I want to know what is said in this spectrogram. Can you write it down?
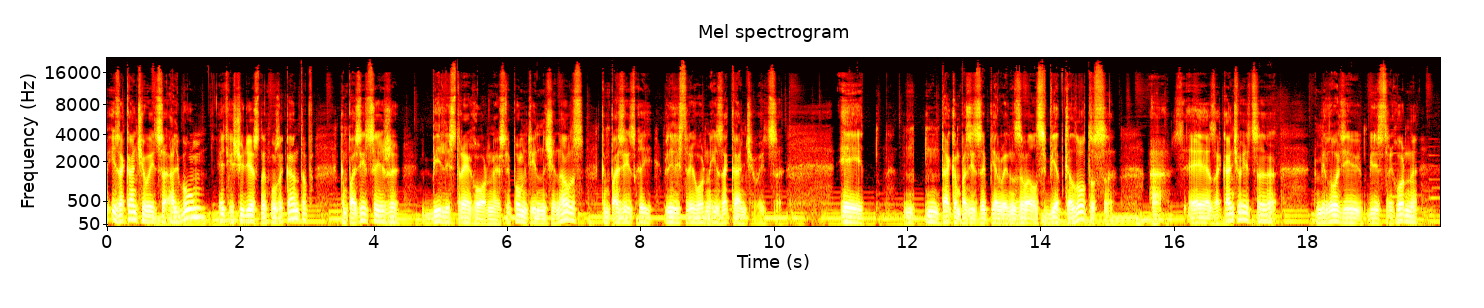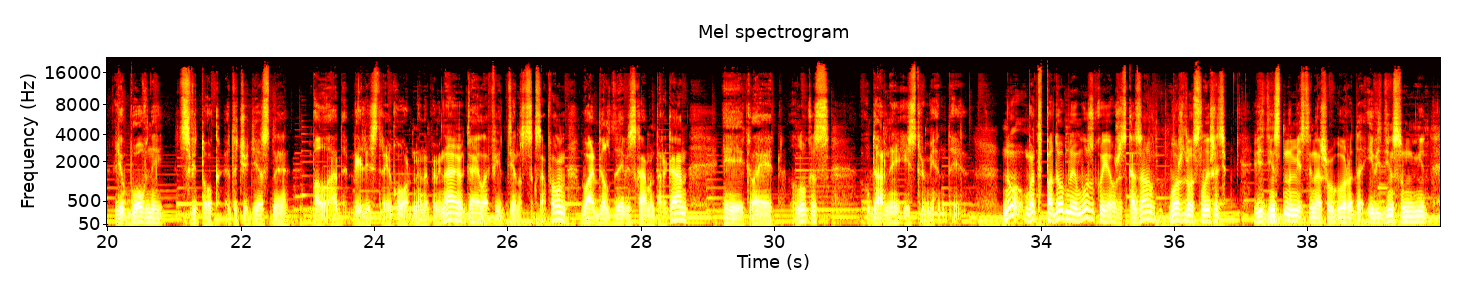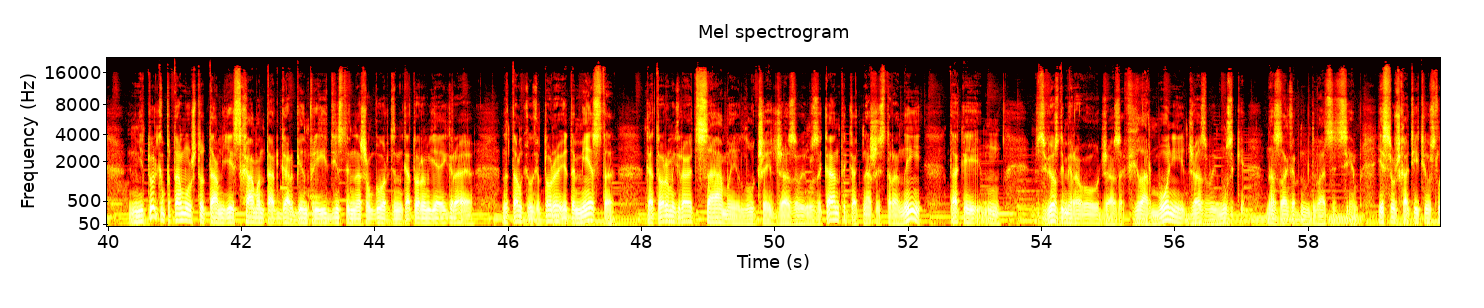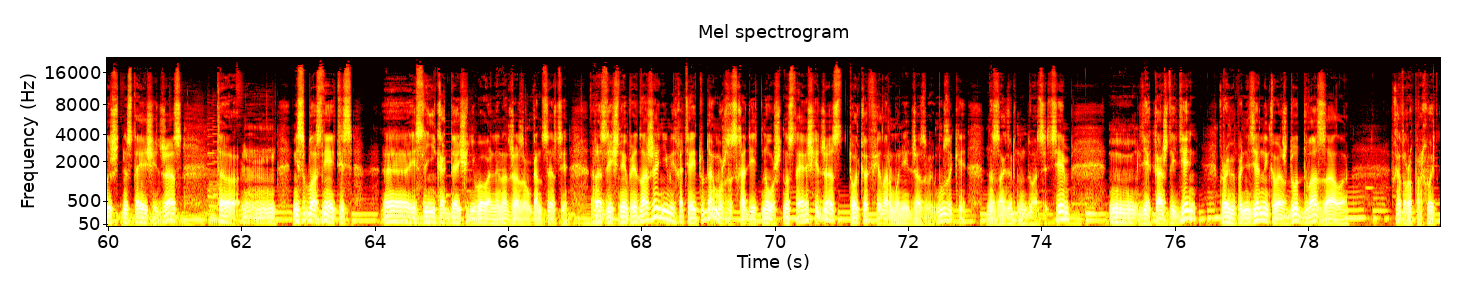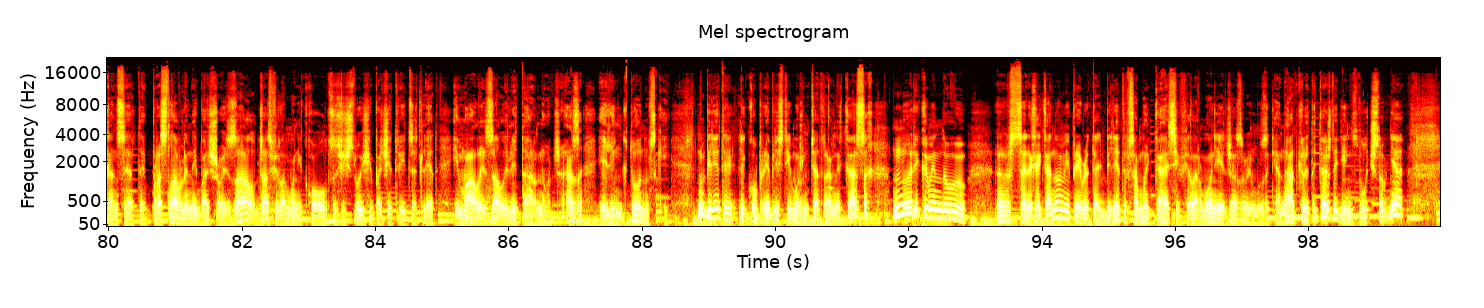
и заканчивается альбом этих чудесных музыкантов композицией же Билли Стрейгорна. Если помните, начиналась композицией Билли Стрейгорна и заканчивается. И та композиция первая называлась «Ветка лотоса», а э, заканчивается мелодией Билли Стрейгорна «Любовный цветок». Это чудесная баллада Билли Стрейгорна. Напоминаю, Гай Лафит, тенор-саксофон, Вальбилл Дэвис, Хаммонд, орган – и Клайд Лукас ударные инструменты. Ну, вот подобную музыку, я уже сказал, можно услышать в единственном месте нашего города. И в единственном не, не только потому, что там есть Хаммонд Артгар Бенфри, единственный в нашем городе, на котором я играю, но там, которое это место, в котором играют самые лучшие джазовые музыканты, как нашей страны, так и звезды мирового джаза, филармонии джазовой музыки на Загородном 27. Если уж хотите услышать настоящий джаз, то не соблазняйтесь э, если никогда еще не бывали на джазовом концерте, различными предложениями, хотя и туда можно сходить, но уж настоящий джаз только в филармонии джазовой музыки на Загородном 27, где каждый день, кроме понедельника, вас ждут два зала – в которых проходят концерты, прославленный большой зал, джаз филармоник Холл, существующий почти 30 лет, и малый зал элитарного джаза, Эллингтоновский. Ну, билеты легко приобрести можно в театральных кассах, но рекомендую э, в целях экономии приобретать билеты в самой кассе филармонии джазовой музыки. Она открыта каждый день с двух часов дня,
